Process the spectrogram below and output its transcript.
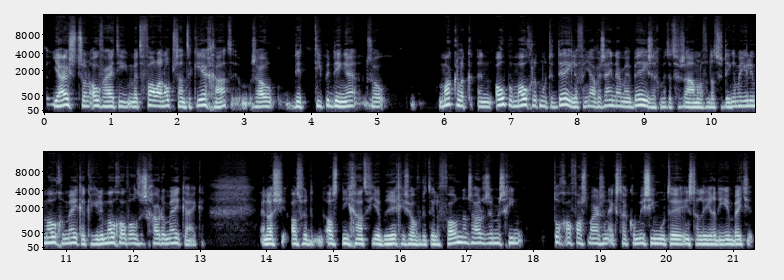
juist zo'n overheid die met vallen en opstaan tekeer gaat, zou dit type dingen zo makkelijk en open mogelijk moeten delen. Van ja, we zijn daarmee bezig met het verzamelen van dat soort dingen, maar jullie mogen meekijken, jullie mogen over onze schouder meekijken. En als, je, als, we, als het niet gaat via berichtjes over de telefoon, dan zouden ze misschien toch alvast maar eens een extra commissie moeten installeren die een beetje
